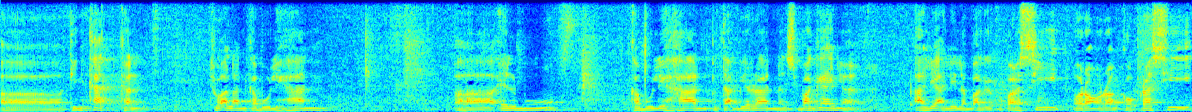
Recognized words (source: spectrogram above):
uh, tingkatkan soalan kebolehan uh, ilmu kebolehan pentadbiran dan sebagainya. Ahli-ahli lembaga koperasi orang-orang koperasi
